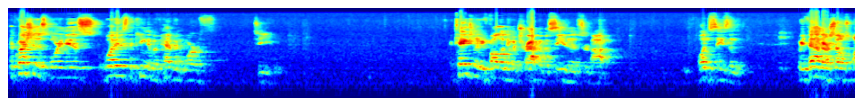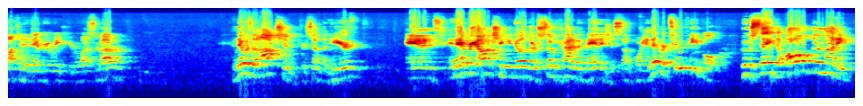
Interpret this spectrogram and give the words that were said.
The question this morning is what is the kingdom of heaven worth to you? Occasionally, we fall into a trap of a season of survival. One season, we found ourselves watching it every week. You ever watch Survivor? And there was an auction for something here. And in every auction, you know there's some kind of advantage at some point. And there were two people who saved all their money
